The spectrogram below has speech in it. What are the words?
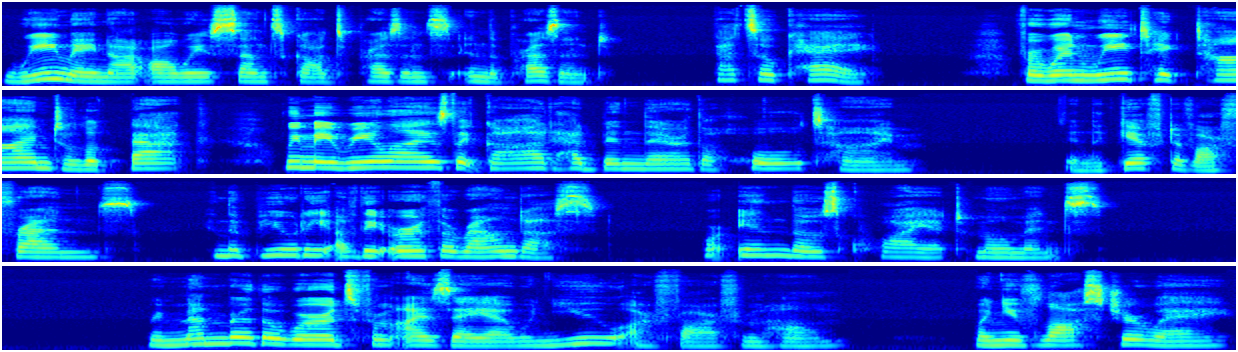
We may not always sense God's presence in the present. That's okay. For when we take time to look back, we may realize that God had been there the whole time, in the gift of our friends, in the beauty of the earth around us, or in those quiet moments. Remember the words from Isaiah when you are far from home, when you've lost your way,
